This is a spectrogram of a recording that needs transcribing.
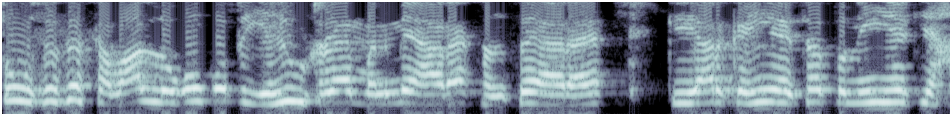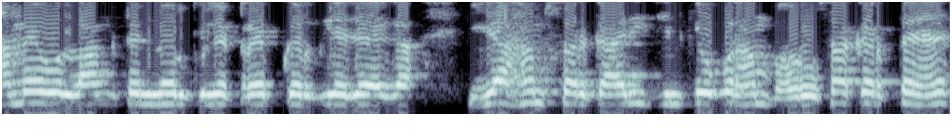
तो उससे सवाल लोगों को तो यही उठ रहा है, मन में आ रहा है, संशय आ रहा है कि यार कहीं ऐसा तो नहीं है कि हमें वो लॉन्ग टेन्योर के लिए ट्रैप कर दिया जाएगा, या हम सरकारी जिनके ऊपर हम भरोसा करते हैं,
